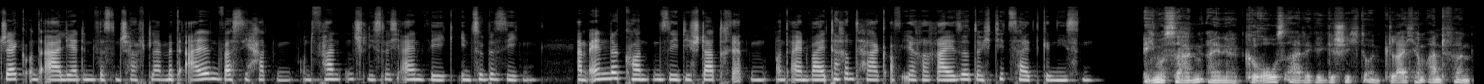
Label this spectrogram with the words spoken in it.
Jack und Alia den Wissenschaftler mit allem, was sie hatten und fanden schließlich einen Weg, ihn zu besiegen. Am Ende konnten sie die Stadt retten und einen weiteren Tag auf ihrer Reise durch die Zeit genießen. Ich muss sagen, eine großartige Geschichte und gleich am Anfang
